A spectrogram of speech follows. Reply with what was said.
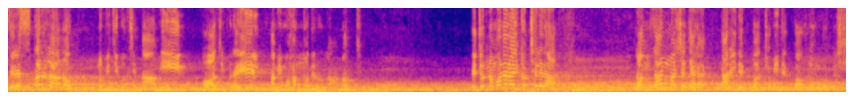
ফেরেশতার লানত। নবীজি বলছে, আমিন, হ জিব্রাইল, আমি মুহাম্মদেরও লানত। এজন্য মনে রাখো ছেলেরা, রমজান মাসে যারা নারী দেখবা, ছবি দেখবা, উলঙ্গ দৃশ্য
